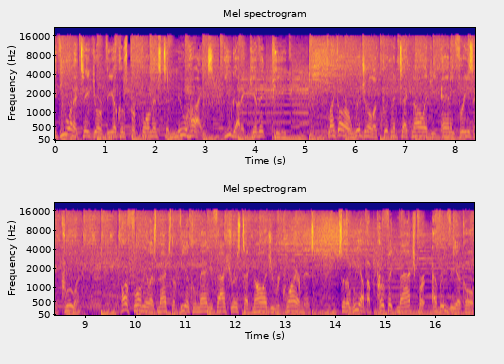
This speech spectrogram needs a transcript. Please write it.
If you want to take your vehicle's performance to new heights, you got to give it peak. Like our original equipment technology, antifreeze, and coolant. Our formulas match the vehicle manufacturer's technology requirements so that we have the perfect match for every vehicle.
